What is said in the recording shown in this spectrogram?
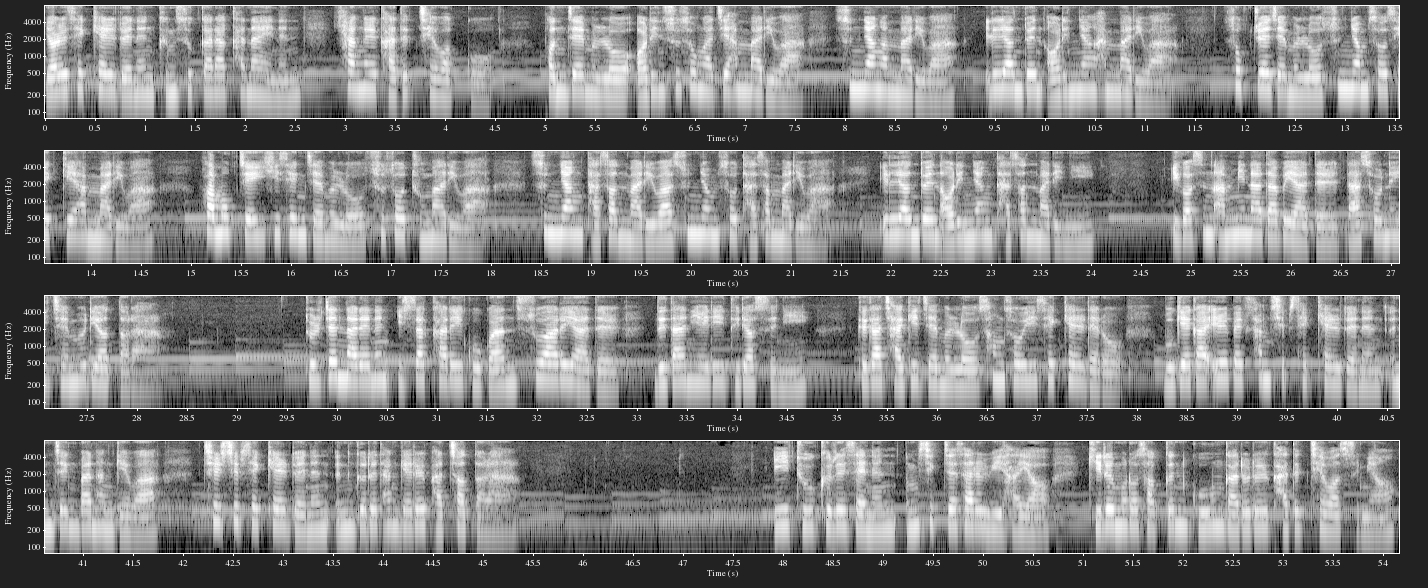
열 세켈 되는 금숟가락 하나에는 향을 가득 채웠고 번제물로 어린 수송아지 한 마리와 순양 한 마리와 1년 된 어린 양 한 마리와 속죄 제물로 순념소 새끼 한 마리와 화목제의 희생 제물로 수소 두 마리와 순양 다섯 마리와 순념소 다섯 마리와 1년 된 어린 양 다섯 마리니 이것은 암미나답의 아들 나손의 제물이었더라. 둘째 날에는 이사칼의 고관 수알의 아들 느다니엘이 드렸으니 그가 자기 제물로 성소의 세켈대로 무게가 130세켈 되는 은쟁반 한 개와 70세켈 되는 은그릇 한 개를 바쳤더라. 이 두 그릇에는 음식 제사를 위하여 기름으로 섞은 고운 가루를 가득 채웠으며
